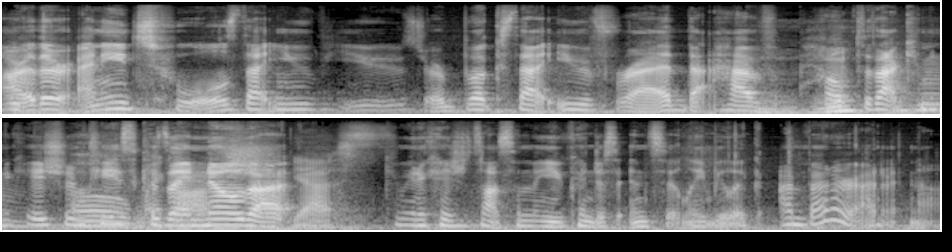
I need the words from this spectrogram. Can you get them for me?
Are there any tools that you've used or books that you've read that have mm-hmm. helped with that communication Oh piece? my Because I know that yes. communication's not something you can just instantly be like, I'm better at it now.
